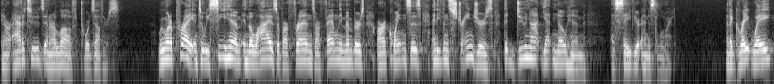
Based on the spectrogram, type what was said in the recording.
in our attitudes and our love towards others. We want to pray until we see Him in the lives of our friends, our family members, our acquaintances, and even strangers that do not yet know Him as Savior and as Lord. And a great way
